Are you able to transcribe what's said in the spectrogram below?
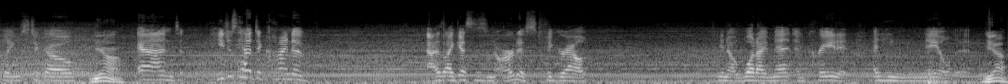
flames to go. Yeah. And he just had to kind of, as I guess as an artist, figure out, you know, what I meant and create it. And he nailed it. Yeah.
